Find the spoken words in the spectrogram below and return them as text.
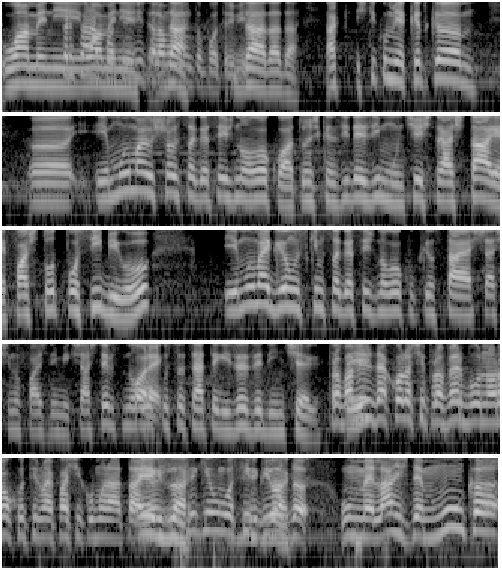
oamenii, Persoana oamenii potrivită ăștia. la da, momentul potrivit. Da, da, da. Dar știi cum e? Cred că uh, e mult mai ușor să găsești norocul atunci când zi de zi muncești, tragi tare, faci tot posibilul. E mult mai greu, în schimb, să găsești norocul când stai așa și nu faci nimic și aștepți norocul Corect. să-ți aterizeze din cer. Probabil știi? de acolo și proverbul norocul ți-l mai faci și cu mâna ta. Eu Exact, cred că e o simbioză, exact. un melanj de muncă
